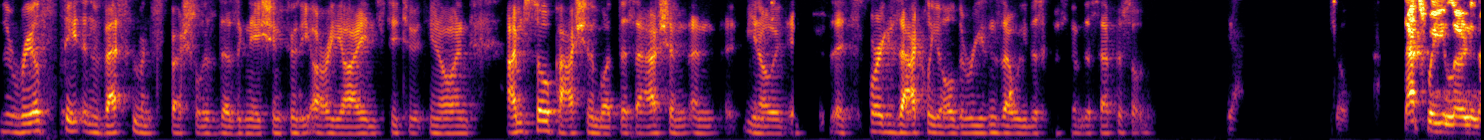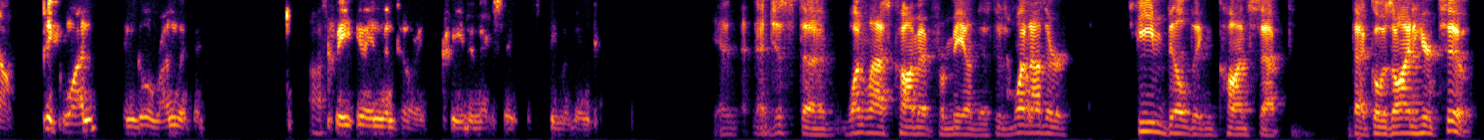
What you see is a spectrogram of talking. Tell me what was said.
The real estate investment specialist designation through the REI Institute. You know, and I'm so passionate about this, Ash, and and you know, it, it's it's for exactly all the reasons that we discussed in this episode. Yeah. So that's where you learn it all. Pick one and go run with it. Awesome. Create your inventory, create an extra stream of income. And, and just uh, one last comment from me on this. There's one other team building concept that goes on here too.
